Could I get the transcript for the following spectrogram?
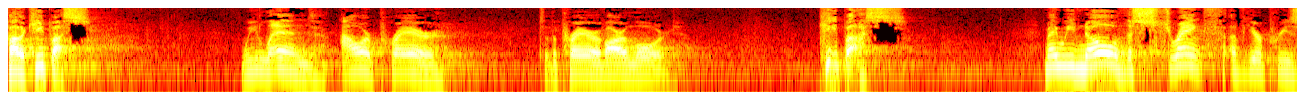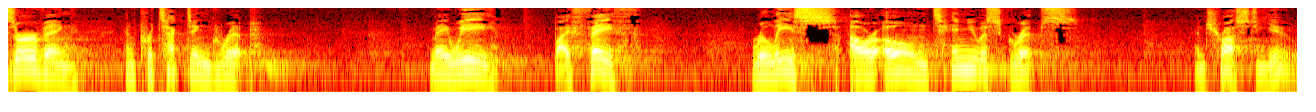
Father, keep us. We lend our prayer to the prayer of our Lord. Keep us. May we know the strength of your preserving and protecting grip. May we, by faith, release our own tenuous grips and trust you.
